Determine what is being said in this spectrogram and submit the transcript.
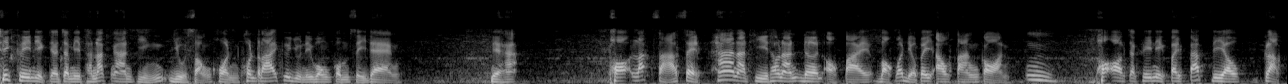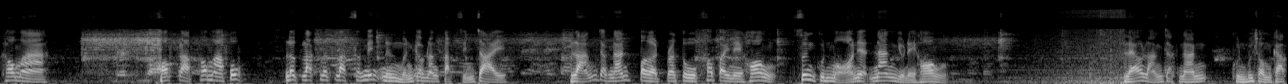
ที่คลินิกเนี่ยจะมีพนักงานหญิงอยู่สองคน คนร้ายคืออยู่ในวงกลมสีแดงเนี่ยฮะพอรักษาเสร็จ 5 นาทีเท่านั้นเดินออกไปบอกว่าเดี๋ยวไปเอาตังค์ก่อนอืมพอออกจากคลินิกไปแป๊บเดียวกลับเข้ามา พอกลับเข้ามาปุ๊บเลิกลักเลิกลักสักนิดหนึ่งเหมือนกำลังตัดสินใจ หลังจากนั้นเปิดประตูเข้าไปในห้อง ซึ่งคุณหมอเนี่ยนั่งอยู่ในห้อง แล้วหลังจากนั้นคุณผู้ชมครับ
